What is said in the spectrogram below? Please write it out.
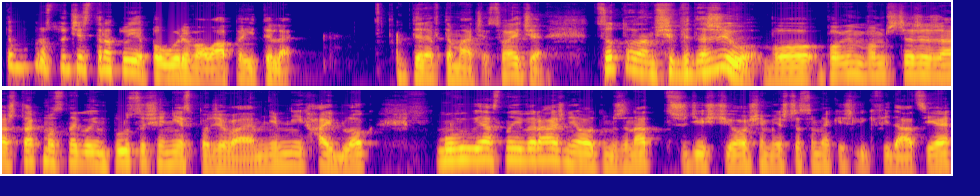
to po prostu cię stratuje, pourywa łapę i tyle. Tyle w temacie. Słuchajcie, co to nam się wydarzyło? Bo powiem Wam szczerze, że aż tak mocnego impulsu się nie spodziewałem. Niemniej Highblock mówił jasno i wyraźnie o tym, że nad 38 jeszcze są jakieś likwidacje,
